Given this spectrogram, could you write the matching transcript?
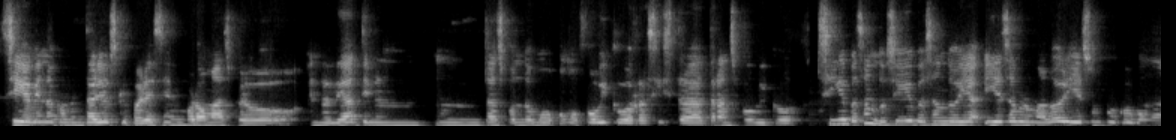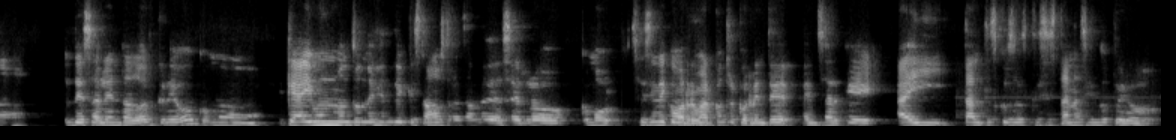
sigue habiendo comentarios que parecen bromas, pero en realidad tienen un, trasfondo homofóbico, racista, transfóbico. Sigue pasando, sigue pasando y, es abrumador y es un poco como desalentador, creo, como que hay un montón de gente que estamos tratando de hacerlo, como se siente como remar contra corriente, pensar que hay tantas cosas que se están haciendo, pero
